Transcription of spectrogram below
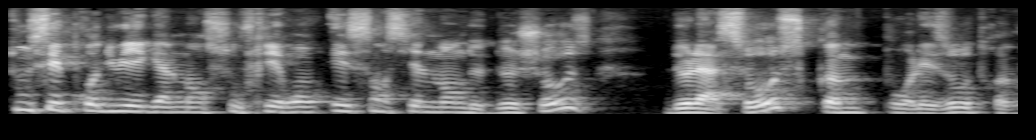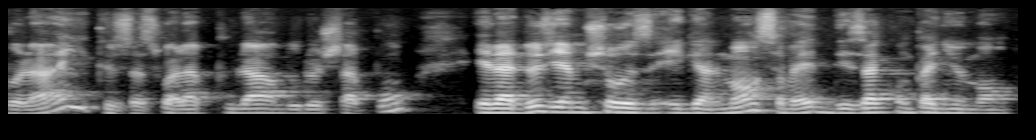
Tous ces produits également souffriront essentiellement de deux choses de la sauce, comme pour les autres volailles, que ce soit la poularde ou le chapon. Et la deuxième chose également, ça va être des accompagnements.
